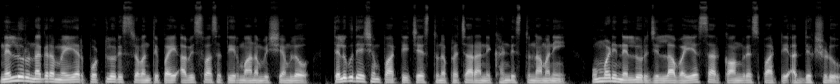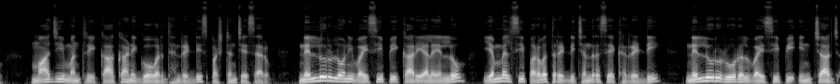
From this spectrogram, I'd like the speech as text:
నెల్లూరు నగర మేయర్ పొట్లూరి స్రవంతిపై అవిశ్వాస తీర్మానం విషయంలో తెలుగుదేశం పార్టీ చేస్తున్న ప్రచారాన్ని ఖండిస్తున్నామని ఉమ్మడి నెల్లూరు జిల్లా వైఎస్సార్ కాంగ్రెస్ పార్టీ అధ్యక్షుడు మాజీ మంత్రి కాకాణి గోవర్ధన్ రెడ్డి స్పష్టం చేశారు. నెల్లూరులోని వైసీపీ కార్యాలయంలో MLC Parvathareddy Chandrasekhar Reddy Nellore rural YCP incharge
